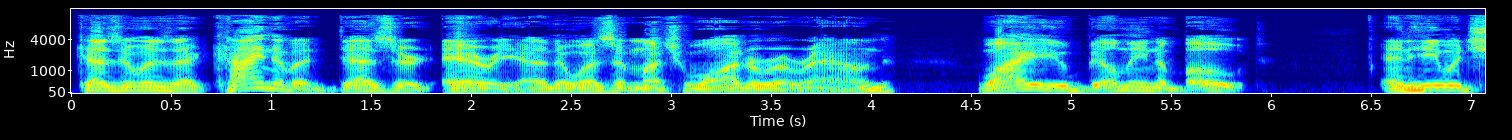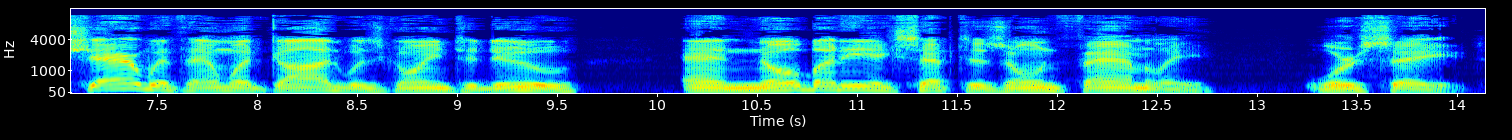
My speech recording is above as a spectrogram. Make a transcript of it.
because it was a kind of a desert area. There wasn't much water around. Why are you building a boat? And he would share with them what God was going to do, and nobody except his own family were saved.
